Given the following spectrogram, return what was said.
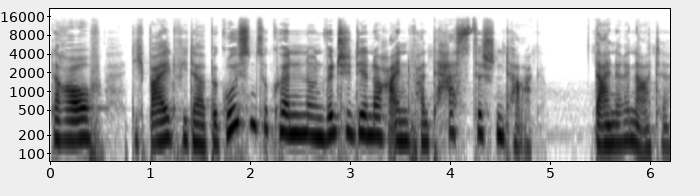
darauf, dich bald wieder begrüßen zu können und wünsche dir noch einen fantastischen Tag. Deine Renate.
